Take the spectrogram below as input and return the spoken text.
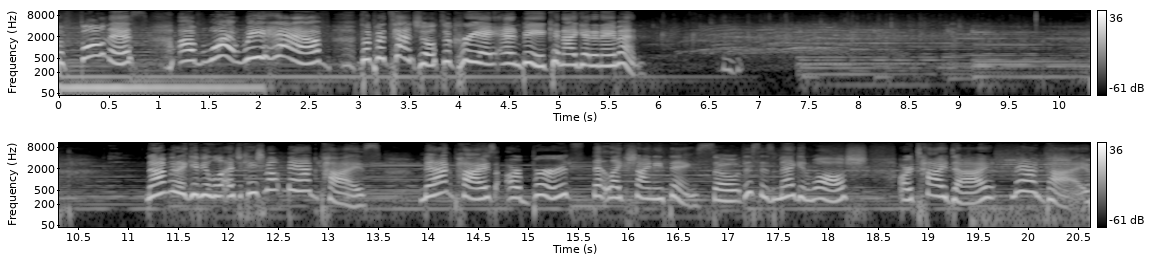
The fullness of what we have the potential to create and be. Can I get an amen? Now I'm going to give you a little education about magpies. Magpies are birds that like shiny things. So this is Megan Walsh, our tie-dye magpie.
